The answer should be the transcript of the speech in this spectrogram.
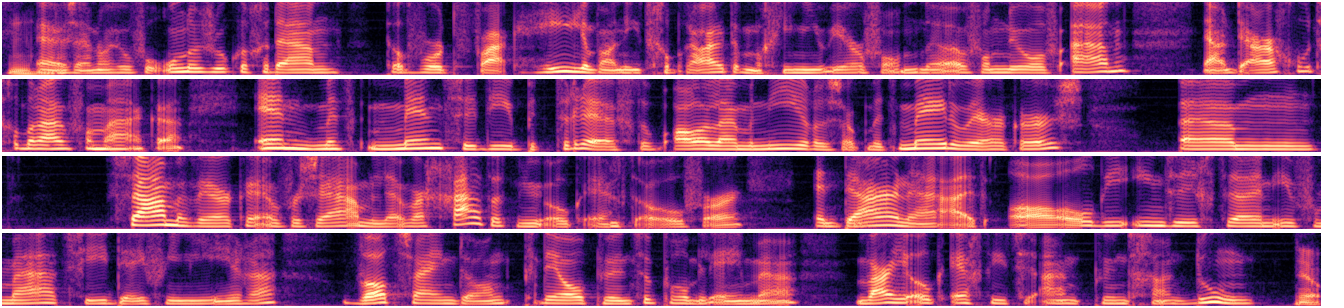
Mhm. Er zijn al heel veel onderzoeken gedaan. Dat wordt vaak helemaal niet gebruikt. Dan begin je weer van, eh, van nul af aan. Nou, daar goed gebruik van maken. En met mensen die het betreft, op allerlei manieren, dus ook met medewerkers, ehm, samenwerken en verzamelen. Waar gaat het nu ook echt over? En daarna uit al die inzichten en informatie definiëren. Wat zijn dan knelpunten, problemen, waar je ook echt iets aan kunt gaan doen? Ja.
